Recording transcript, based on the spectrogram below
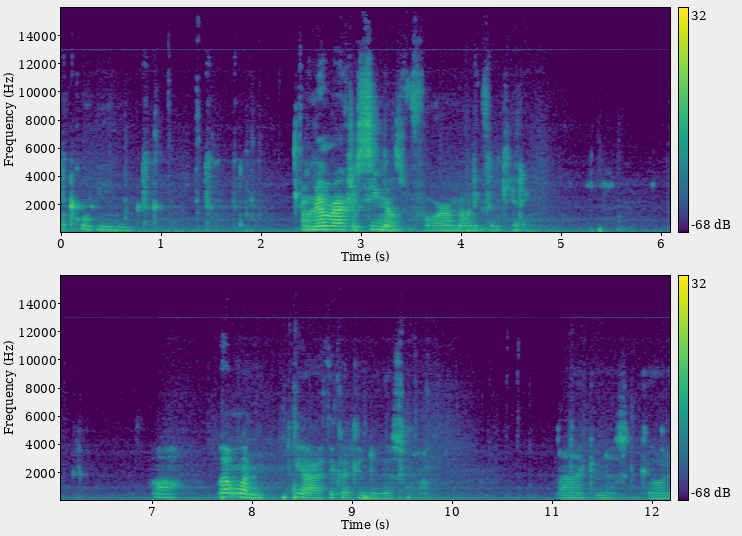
Cocoa bean. I've never actually seen those before. I'm not even kidding. Oh, that one. Yeah, I think I can do this one. I can just go to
